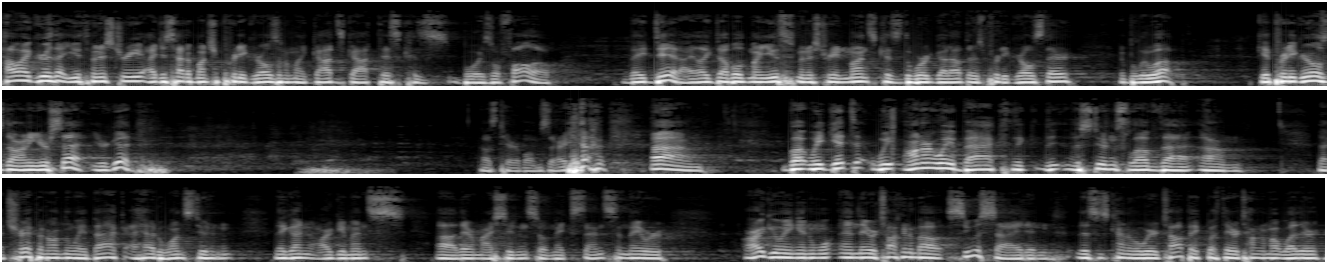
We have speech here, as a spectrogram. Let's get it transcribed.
How I grew that youth ministry, I just had a bunch of pretty girls, and I'm like, God's got this because boys will follow. They did. I like doubled my youth ministry in months because the word got out there's pretty girls there. It blew up. Get pretty girls, Donnie. You're set. You're good. That was terrible. I'm sorry. um, but we get to, we, on our way back, the, the, the students love that, um, that trip. And on the way back, I had one student, they got in arguments. Uh, they're my students, so it makes sense. And they were arguing and, and they were talking about suicide. And this is kind of a weird topic, but they were talking about whether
